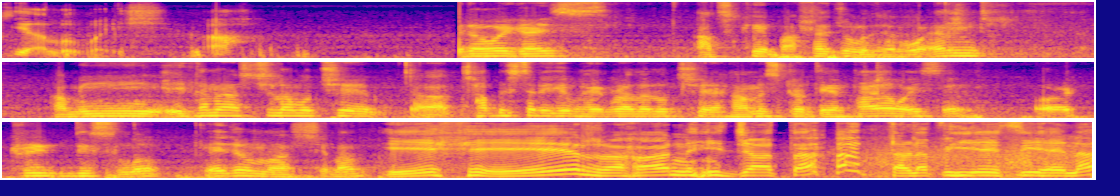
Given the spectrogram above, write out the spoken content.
কি আলো ভাই, আহ। এটা ওই গাইস আজকে বাসায় চলে যাব এন্ড আমি এখানে আসছিলাম হচ্ছে ছাব্বিশ তারিখে ভাই ব্রাদার হচ্ছে হামেস্টার থেকে টাকা পাইছে ট্রিট দিছিল এই জন্য আসছিলাম ए रहा नहीं जाता तड़प ही ऐसी है ना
